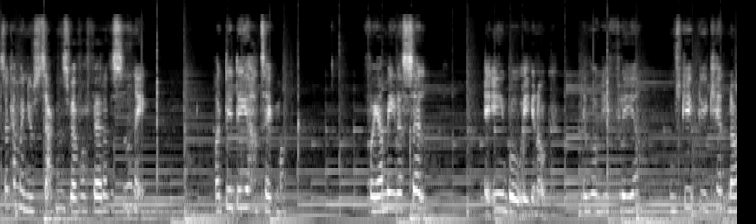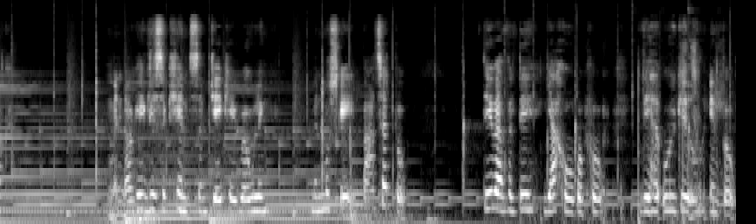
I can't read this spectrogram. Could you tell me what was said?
så kan man jo sagtens være forfatter ved siden af. Og det er det, jeg har tænkt mig. For jeg mener selv, at en bog ikke er nok. Jeg vil blive flere. Måske blive kendt nok. Men nok ikke lige så kendt som J.K. Rowling. Men måske bare tæt på. Det er i hvert fald det, jeg håber på ved at have udgivet en bog.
